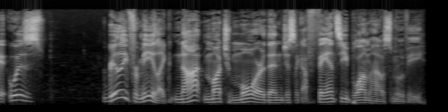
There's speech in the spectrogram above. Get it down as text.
it was really for me like not much more than just like a fancy Blumhouse movie.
